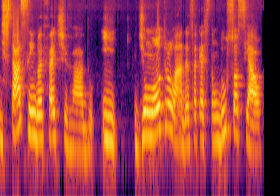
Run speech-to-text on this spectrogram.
está sendo efetivado e, de um outro lado, essa questão do social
